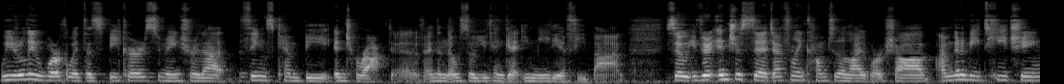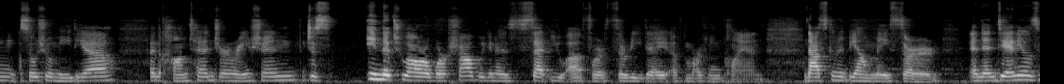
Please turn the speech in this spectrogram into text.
we really work with the speakers to make sure that things can be interactive and then also you can get immediate feedback. So if you're interested, definitely come to the live workshop. I'm going to be teaching social media and content generation just in the two hour workshop, we're to set you up for a 30 day of marketing plan. That's to be on May 3rd. And then Daniel is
